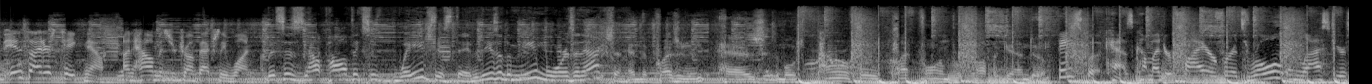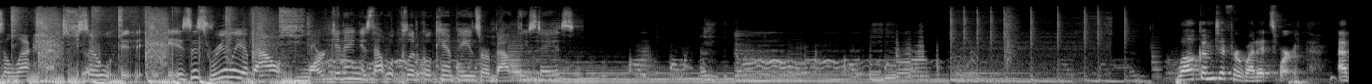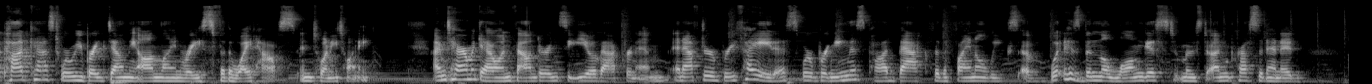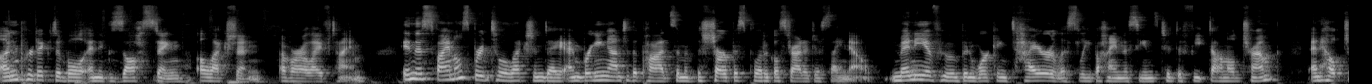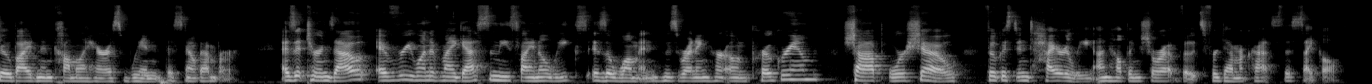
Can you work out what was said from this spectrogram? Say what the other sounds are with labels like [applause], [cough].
An insider's take now on how Mr. Trump actually won. This is how politics is waged this day. These are the meme wars in action. And the president has the most powerful platform for propaganda. Facebook has come under fire for its role in last year's election. So, is this really about marketing? Is that what political campaigns are about these days? Welcome to For What It's Worth, a podcast where we break down the online race for the White House in 2020. I'm Tara McGowan, founder and CEO of Acronym, and after a brief hiatus, we're bringing this pod back for the final weeks of what has been the longest, most unprecedented, unpredictable, and exhausting election of our lifetime. In this final sprint to election day, I'm bringing onto the pod some of the sharpest political strategists I know, many of who have been working tirelessly behind the scenes to defeat Donald Trump and help Joe Biden and Kamala Harris win this November. As it turns out, every one of my guests in these final weeks is a woman who's running her own program, shop, or show focused entirely on helping shore up votes for Democrats this cycle.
